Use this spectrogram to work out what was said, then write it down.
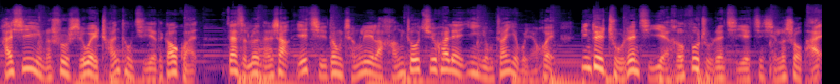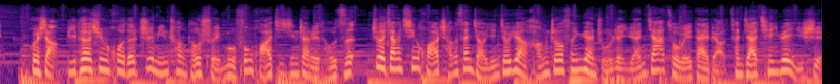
还吸引了数十位传统企业的高管。在此论坛上，也启动成立了杭州区块链应用专业委员会，并对主任企业和副主任企业进行了授牌。会上，比特讯获得知名创投水木风华基金战略投资，浙江清华长三角研究院杭州分院主任袁佳作为代表参加签约仪式。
